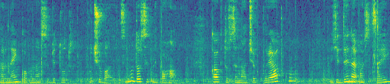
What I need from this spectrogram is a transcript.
Гарненько вона собі тут почувається. Ну, досить непогано. Кактуси, наче в порядку. Єдине ось цей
